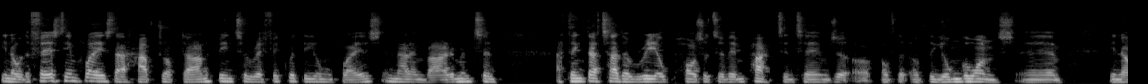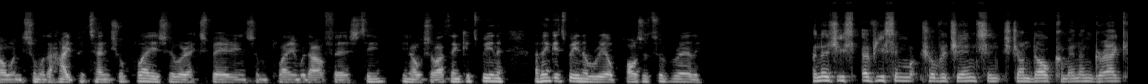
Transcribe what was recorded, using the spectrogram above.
you know the first team players that have dropped down have been terrific with the young players in that environment and. I think that's had a real positive impact in terms of, of the of the younger ones. Um, you know, and some of the high potential players who are experienced and playing with our first team. You know, so I think it's been a, I think it's been a real positive, really. And as you have you seen much of a change since Jon Dahl come in and Gregg?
